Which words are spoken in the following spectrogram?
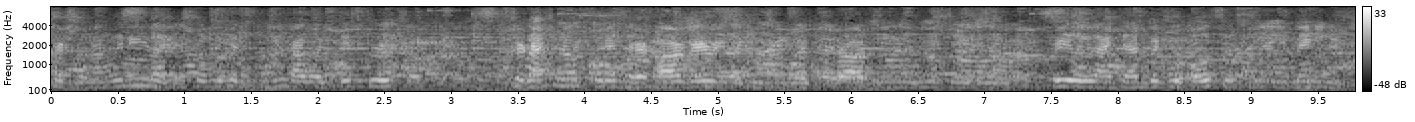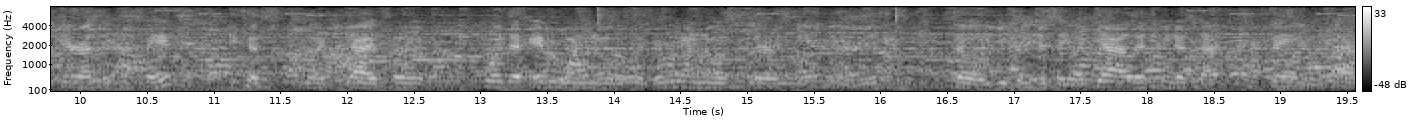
personality. Like I think because you have like these groups of international students that are very like like rock music and really like that. But you also see many here at the cafe because like yeah, it's a point that everyone knows. Like everyone knows where North is. So you can just say like, yeah, let's meet at that cafe.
